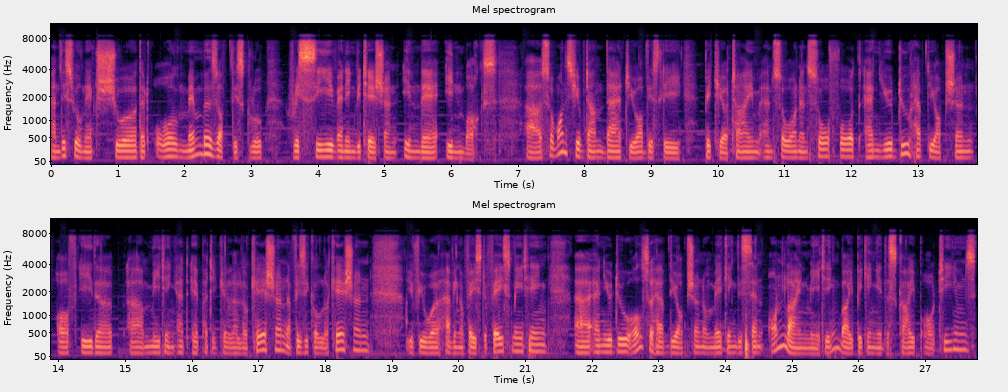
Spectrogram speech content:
and this will make sure that all members of this group receive an invitation in their inbox uh, so once you've done that, you obviously pick your time and so on and so forth. And you do have the option of either uh, meeting at a particular location, a physical location, if you were having a face-to-face -face meeting. Uh, and you do also have the option of making this an online meeting by picking either Skype or Teams.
